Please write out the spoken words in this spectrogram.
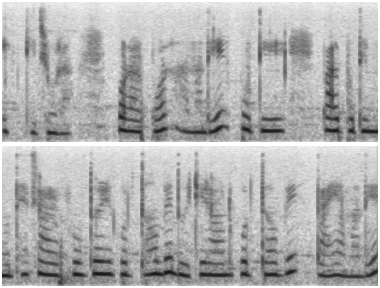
একটি জোড়া। করার পর আমাদের পুঁতি, পাল পুঁতির মধ্যে চার ফুল তৈরি করতে হবে, দুইটি রাউন্ড করতে হবে। তাই আমাদের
